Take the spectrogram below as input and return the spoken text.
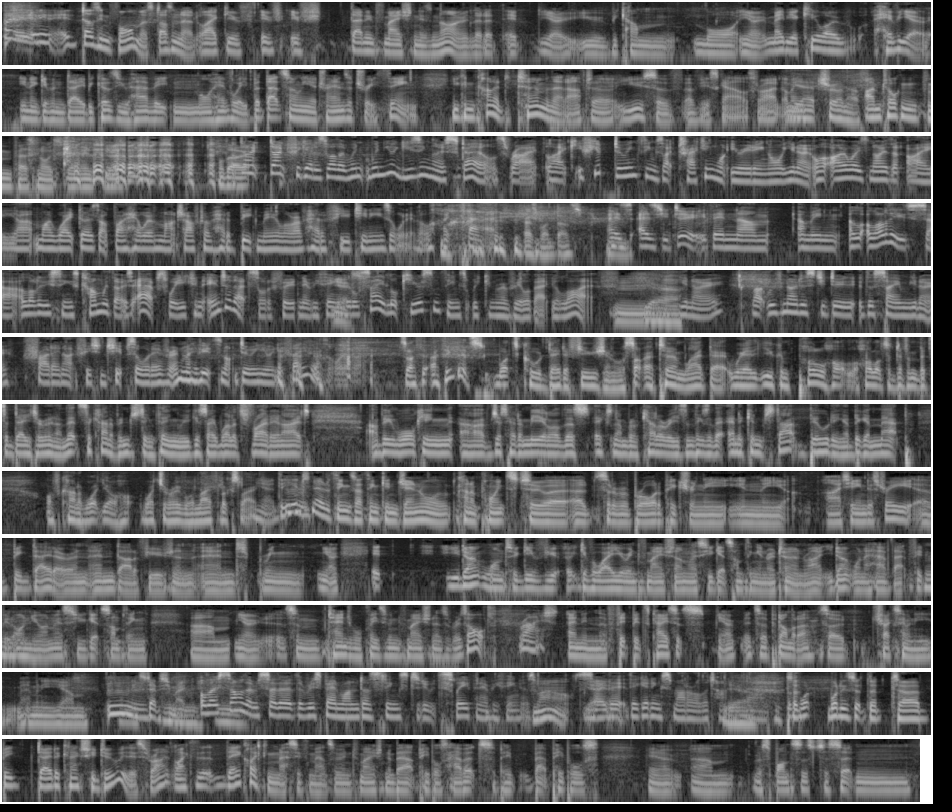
Well, it, it, it does inform us, doesn't it? Like if if if that information is known, that it, it you know you become more you know maybe a kilo heavier in a given day because you have eaten more heavily, but that's only a transitory thing. You can kind of determine that after use of, of your scales, right? I mean, yeah, true enough. I'm talking from personal experience here. Although Don't don't forget as well though when when you're using those scales, right? Like if you're doing things like tracking what you're eating, or you know, well, I always know that I uh, my weight goes up by however much after I've had a big meal or I've had a few tinnies or whatever like that. As one does. as as you do, then um, I mean, a, a lot of these uh, a lot of these things come with those apps where you can enter that sort of food and everything, and Yes. it'll say, "Look, here are some things that we can reveal about your life." Mm. Yeah. You know, like we've noticed you do the same, you know, Friday night fish and chips or whatever, and maybe it's not doing you any favors or whatever. So I, th- I think that's what's called data fusion, or some, a term like that, where you can pull whole, whole lots of different bits of data in, and that's the kind of interesting thing. Where you can say, "Well, it's Friday night. I've been walking. Uh, I've just had a meal of this X number of calories and things like that," and it can start building a bigger map of kind of what your what your overall life looks like. Yeah, the Mm. Internet of Things, I think, in general, kind of points to a, a sort of a broader picture in the in the IT industry of big data and, and data fusion, and bring you know it. You don't want to give you give away your information unless you get something in return, right? You don't want to have that Fitbit Mm. on you unless you get something, um, you know, some tangible piece of information as a result. Right. And in the Fitbit's case, it's you know it's a pedometer, so it tracks how many how many um, how many Mm. steps you make. Mm. Although some of them, so the, the wristband one does things to do with sleep and everything as well. Mm, so yeah, yeah. They're, they're getting smarter all the time with Yeah. that. But what what is it that uh, big data can actually do with this? Right, like the, they're collecting massive amounts of information about people's habits, about people's you know, um, responses to certain.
